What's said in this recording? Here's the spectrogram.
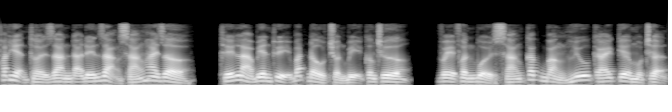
phát hiện thời gian đã đến dạng sáng 2 giờ, thế là Biên Thụy bắt đầu chuẩn bị cơm trưa, về phần buổi sáng các bằng hữu cái kia một trận,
